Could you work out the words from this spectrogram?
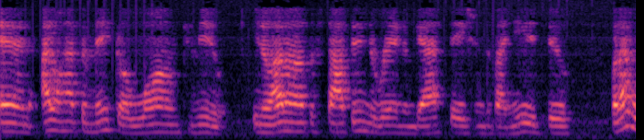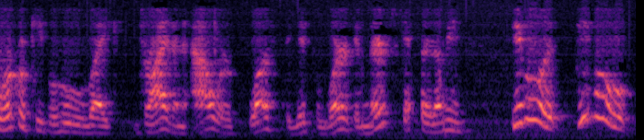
and I don't have to make a long commute. You know, I don't have to stop into random gas stations if I needed to. But I work with people who like drive an hour plus to get to work, and they're scared. I mean, people people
